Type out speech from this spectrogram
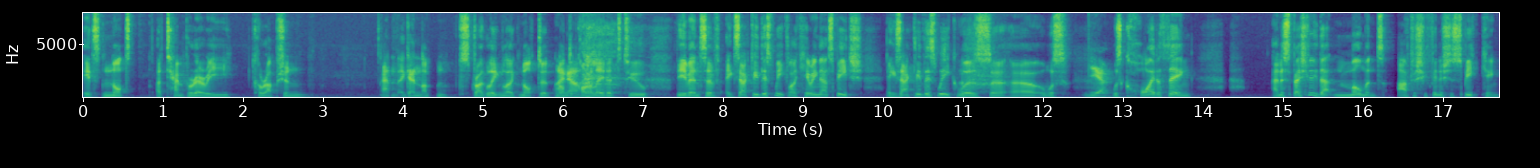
it's not a temporary corruption. And again, I'm struggling like not to not to correlate it to the events of exactly this week. Like hearing that speech exactly this week was uh, uh, was Yeah. was quite a thing and especially that moment after she finishes speaking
